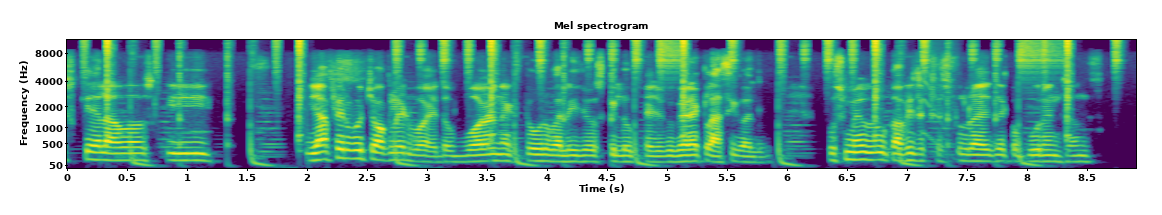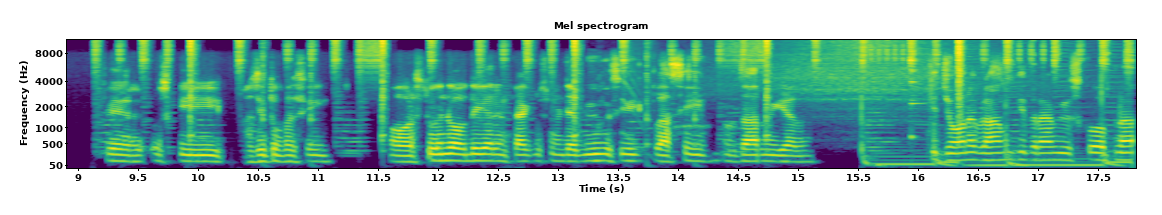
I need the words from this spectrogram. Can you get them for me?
इसके अलावा उसकी, या फिर वो चॉकलेट बॉय तो बॉय नेक्स्ट डोर वाली जो उसकी लुक है, जो वगैरह क्लासिक वाली, उसमें वो काफ़ी सक्सेसफुल रहा, जैसे कपूर एंड सन्स फिर उसकी हँसी तो फंसी और student of the year in fact उसमें डेब्यू इसी क्लासी अवतार में गया था कि जॉन अब्राहम की तरह भी उसको अपना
